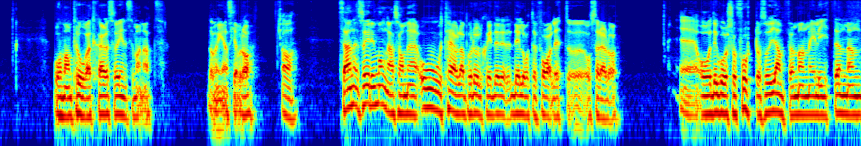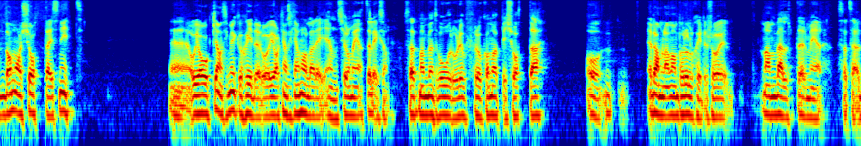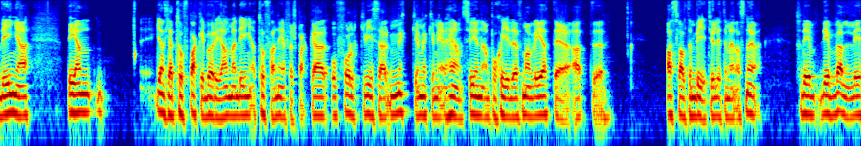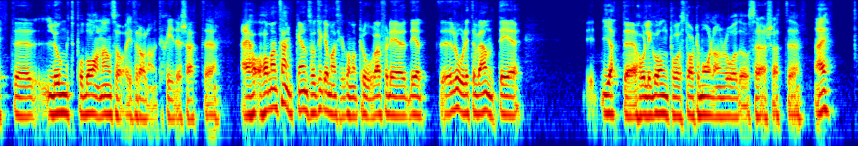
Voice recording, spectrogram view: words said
och har man provat själv så inser man att de är ganska bra. Ja. Sen så är det många som är, oh, tävla på rullskidor, det, det låter farligt och, och sådär då. Eh, och det går så fort och så jämför man med eliten, men de har 28 i snitt. Eh, och jag åker ganska mycket skidor och jag kanske kan hålla det i en kilometer liksom. Så att man behöver inte vara orolig för att komma upp i 28. Och ramlar man på rullskidor så man välter mer, så att säga. Det är inga... Det är en ganska tuff backe i början, men det är inga tuffa nedförsbackar. Och folk visar mycket, mycket mer hänsyn än på skidor, för man vet det att eh, asfalten biter ju lite mer än snö. Så det är, det är väldigt eh, lugnt på banan så, i förhållande till skidor. Så att, eh, har man tanken så tycker jag man ska komma och prova, för det, det är ett eh, roligt event. Det är jättehålligång på start och målområde och sådär. Så att, eh, nej,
